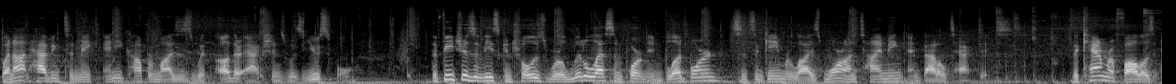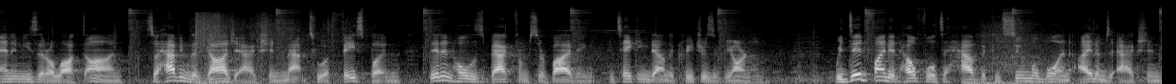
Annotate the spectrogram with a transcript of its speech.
but not having to make any compromises with other actions was useful. The features of these controllers were a little less important in Bloodborne since the game relies more on timing and battle tactics. The camera follows enemies that are locked on, so having the dodge action mapped to a face button didn't hold us back from surviving and taking down the creatures of Yharnam. We did find it helpful to have the consumable and items action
